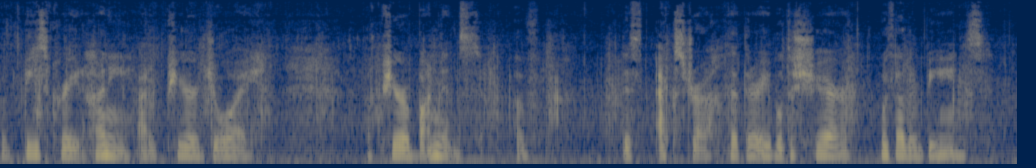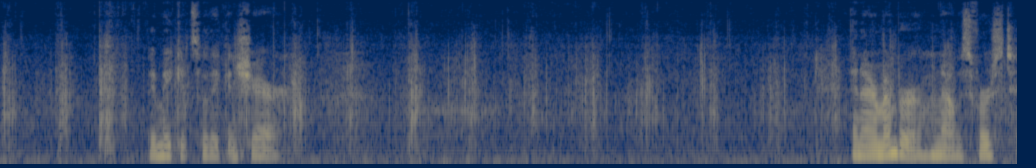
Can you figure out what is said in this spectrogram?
But bees create honey out of pure joy, of pure abundance, of this extra that they're able to share with other beings. They make it so they can share. And I remember when I was first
